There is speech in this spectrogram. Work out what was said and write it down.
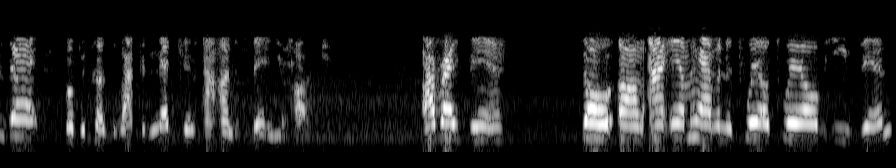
to that, but because of our connection, I understand your heart. All right, then. So um, I am having a 1212 event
